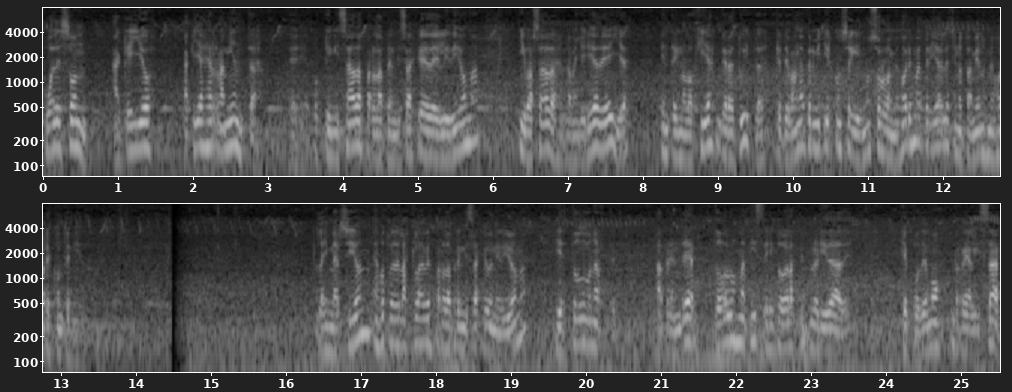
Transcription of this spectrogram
cuáles son aquellos, aquellas herramientas eh, optimizadas para el aprendizaje del idioma y basadas, la mayoría de ellas, en tecnologías gratuitas que te van a permitir conseguir no solo los mejores materiales, sino también los mejores contenidos. La inmersión es otra de las claves para el aprendizaje de un idioma y es todo un arte. Aprender todos los matices y todas las peculiaridades que podemos realizar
